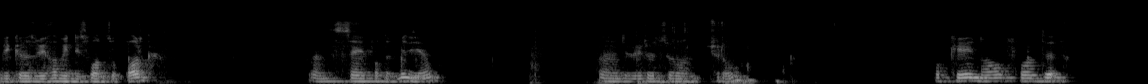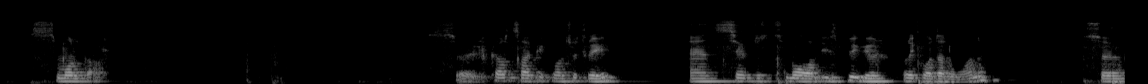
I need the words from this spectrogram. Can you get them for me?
because we have in this one to park. And the same for the medium. And we return true. Okay now for the small car. So if car type equal to 3 and set the small is bigger or equal than 1 so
